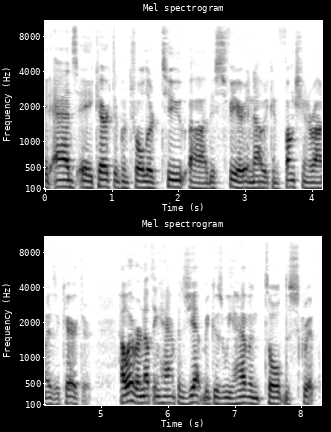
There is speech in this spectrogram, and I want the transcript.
It adds a character controller to uh, this sphere and now it can function around as a character. However, nothing happens yet because we haven't told the script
